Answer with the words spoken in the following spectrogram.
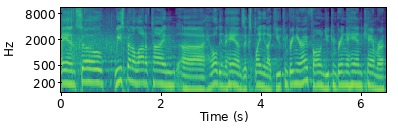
And so we spent a lot of time uh, holding the hands, explaining like you can bring your iPhone, you can bring a hand camera,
